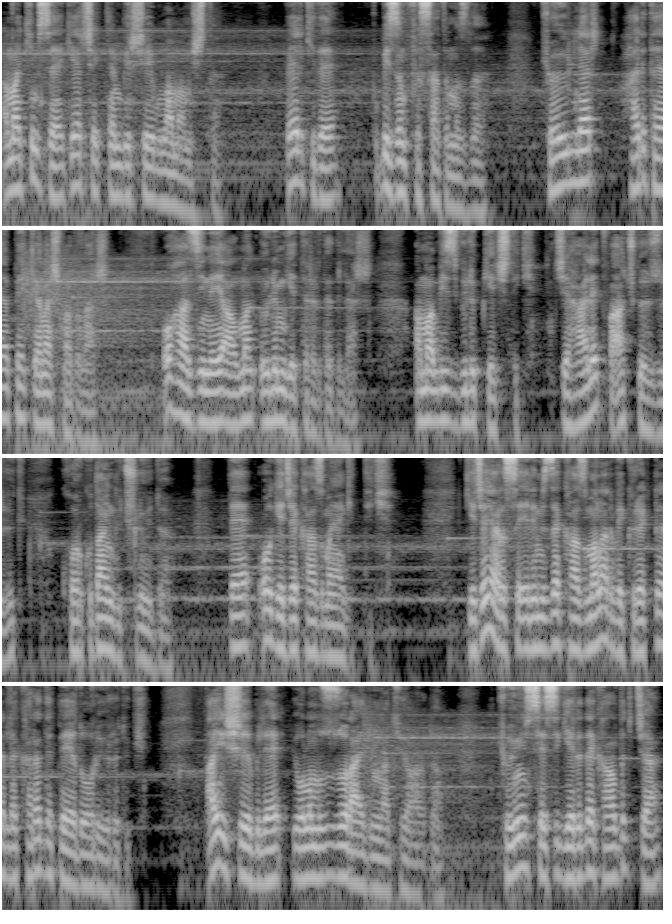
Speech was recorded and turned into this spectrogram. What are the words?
Ama kimse gerçekten bir şey bulamamıştı. Belki de bu bizim fırsatımızdı. Köylüler haritaya pek yanaşmadılar. O hazineyi almak ölüm getirir dediler. Ama biz gülüp geçtik. Cehalet ve açgözlülük korkudan güçlüydü. Ve o gece kazmaya gittik. Gece yarısı elimizde kazmalar ve küreklerle Karatepe'ye doğru yürüdük. Ay ışığı bile yolumuzu zor aydınlatıyordu. Köyün sesi geride kaldıkça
